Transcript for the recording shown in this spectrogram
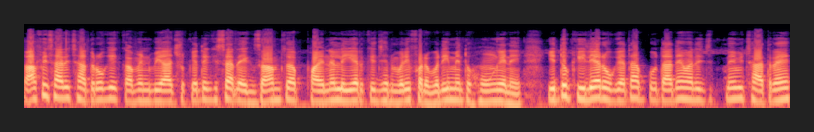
काफ़ी सारे छात्रों के कमेंट भी आ चुके थे कि, सर एग्ज़ाम्स अब फाइनल ईयर के जनवरी, फरवरी में तो होंगे नहीं। ये तो क्लियर हो गया था। आपको बता दें, हमारे जितने भी छात्र हैं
